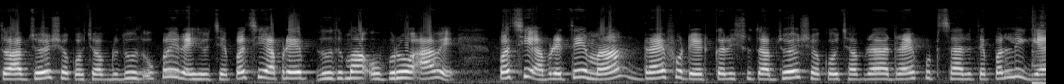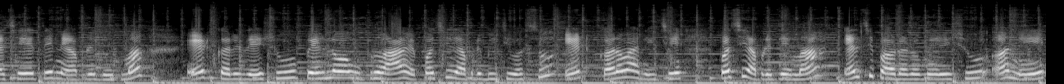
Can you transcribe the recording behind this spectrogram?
તો આપ જોઈ શકો છો આપણું દૂધ ઉકળી રહ્યું છે. પછી આપણે દૂધમાં ઉભરો આવે પછી આપણે તેમાં ડ્રાયફ્રૂટ એડ કરીશું. તો આપ જોઈ શકો છો, આપણા ડ્રાયફ્રૂટ સારી રીતે પલળી ગયા છે. તેને આપણે દૂધમાં એડ કરી દઈશું. પહેલો ઉભરો આવે, પછી આપણે બીજી વસ્તુ એડ કરવાની છે. પછી આપણે તેમાં એલચી પાવડર ઉમેરીશું અને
